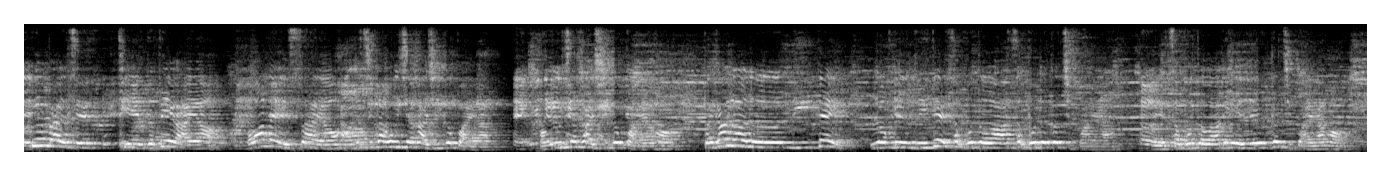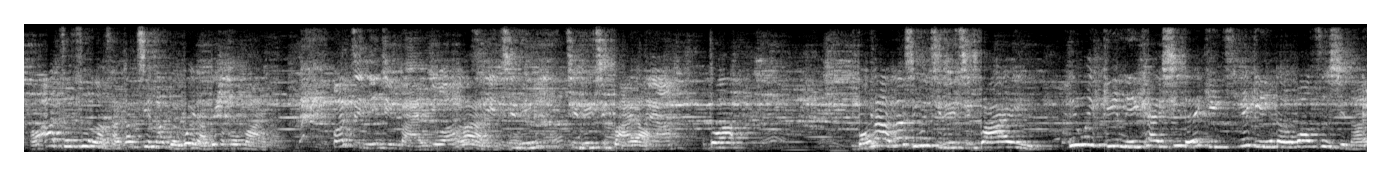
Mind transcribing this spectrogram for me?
啊，你摆者甜就对来哦，我安尼会使哦，吼，你即摆为遮开始搁摆啊？好，为遮开始搁摆啊吼，摆到咱个年底，六月年底差不多啊，差不多搁一摆啊，诶，差不多啊，你个搁一摆啊吼，哦啊，珍珠奶茶较紧啊，袂买啦，你搁搁买。我一年一摆对啊。啊，一年一年一摆哦。对啊。无啦，咱是要一年一摆，因为今年开始自信啊嘞。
